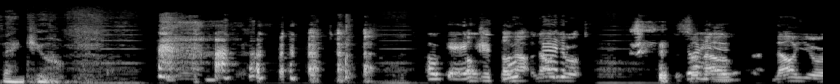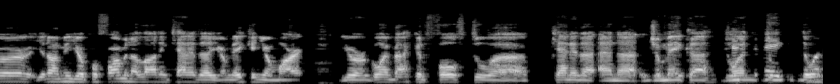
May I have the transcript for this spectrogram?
Thank you. Okay. Okay, so now, now you're so Go now now you're you know I mean you're performing a lot in Canada. You're making your mark. You're going back and forth to uh, Canada and uh, Jamaica, doing Jamaica. doing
